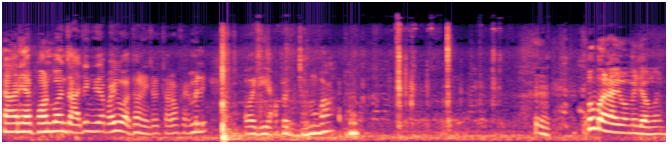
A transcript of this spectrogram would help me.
તાણ યાર ફોન બોન ચાર્જિંગ છે, પછી વધો નહીં. ચલો ફેમિલી હવે જઈએ આપણે જમવા. શું બનાવ્યું મમ્મી જમવાનું?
